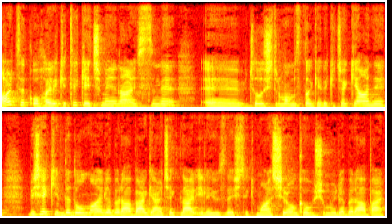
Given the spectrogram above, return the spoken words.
artık o harekete geçme enerjisini e, çalıştırmamız da gerekecek. Yani bir şekilde Dolunay'la beraber gerçekler ile yüzleştik. Mars-Şiron kavuşumuyla beraber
